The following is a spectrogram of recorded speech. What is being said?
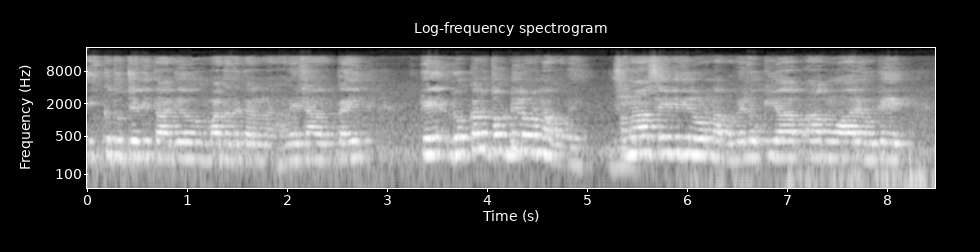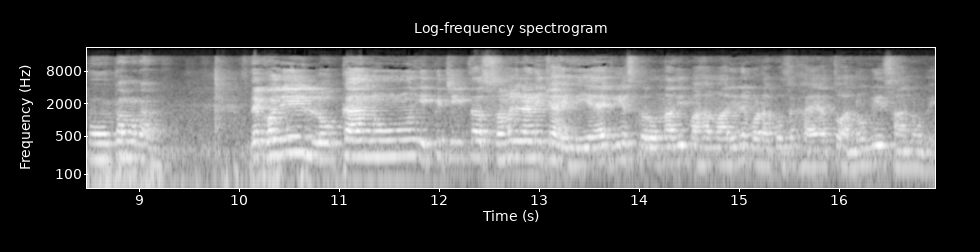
ਇੱਕ ਦੂਜੇ ਦੀ ਤਾਂ ਕਿ ਉਹ ਮਦਦ ਕਰਨ ਹਮੇਸ਼ਾ ਕਈ ਕਿ ਲੋਕਾਂ ਨੂੰ ਤੁਹਾਡੀ ਲੋੜ ਨਾ ਪਵੇ। ਜੀ। ਸਮਾਜ ਸੇਵੀ ਦੀ ਲੋੜ ਨਾ ਪਵੇ ਲੋਕੀ ਆਪ ਆਪ ਮੁਆਰੇ ਹੋ ਕੇ ਅਹ, ਕੰਮ ਕਰਨ। ਦੇਖੋ ਜੀ ਲੋਕਾਂ ਨੂੰ ਇੱਕ ਚੀਜ਼ ਤਾਂ ਸਮਝ ਲੈਣੀ ਚਾਹੀਦੀ ਹੈ ਕਿ ਇਸ ਕਰੋਨਾ ਦੀ ਮਹਾਮਾਰੀ ਨੇ ਬੜਾ ਕੁਝ ਸਿਖਾਇਆ ਤੁਹਾਨੂੰ ਵੀ ਸਾਨੂੰ ਵੀ।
